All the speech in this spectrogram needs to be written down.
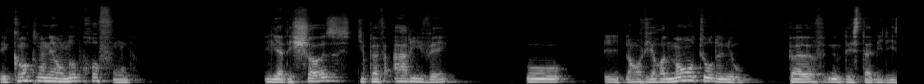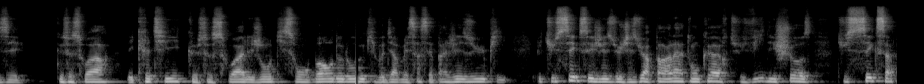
Et quand on est en eau profonde, il y a des choses qui peuvent arriver où l'environnement autour de nous peuvent nous déstabiliser. Que ce soit les critiques, que ce soit les gens qui sont au bord de l'eau, qui vont dire mais ça c'est pas Jésus. Puis, tu sais que c'est Jésus. Jésus a parlé à ton cœur. Tu vis des choses. Tu sais que ça.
